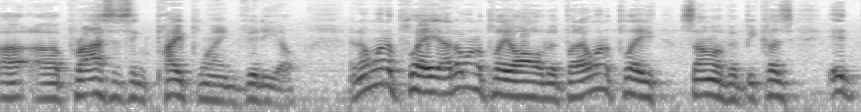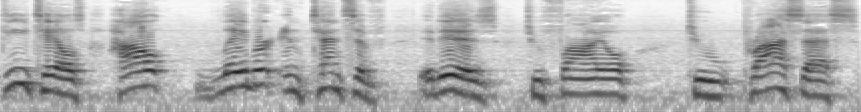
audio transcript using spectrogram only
uh, processing pipeline video. And I want to play, I don't want to play all of it, but I want to play some of it because it details how labor intensive it is to file, to process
